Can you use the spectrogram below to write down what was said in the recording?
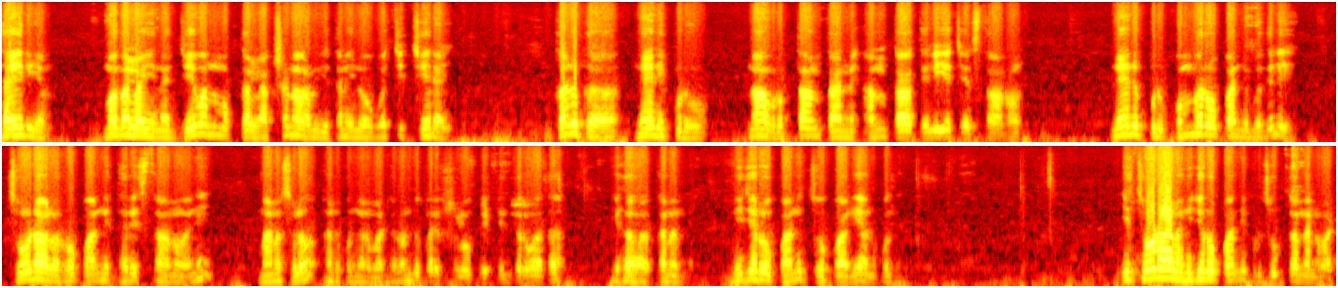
ధైర్యం మొదలైన జీవన్ముక్త లక్షణాలు ఇతనిలో వచ్చి చేరాయి. కనుక నేనిప్పుడు నా వృత్తాంతాన్ని అంతా తెలియచేస్తాను. నేనిప్పుడు కుంభరూపాన్ని వదిలి చూడాల రూపాన్ని ధరిస్తాను అని మనసులో అనుకుందనమాట. రెండు పరీక్షలు పెట్టిన తర్వాత ఇక తన నిజ రూపాన్ని చూపాలి అనుకుంది. ఈ చూడాల నిజ రూపాన్ని ఇప్పుడు చూపుతుంది అనమాట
